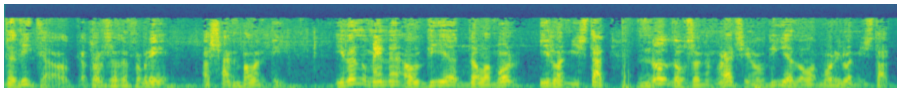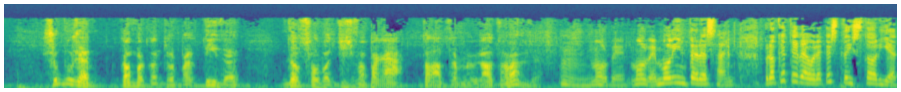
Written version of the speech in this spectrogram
dedica el 14 de febrer a Sant Valentí i l'anomena el Dia de l'Amor i l'Amistat. No dels enamorats, sinó el Dia de l'Amor i l'Amistat. Suposem com a contrapartida del salvatgisme pagà de l'altra banda. Mm, molt bé, molt bé, molt interessant. Però què té a veure aquesta història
